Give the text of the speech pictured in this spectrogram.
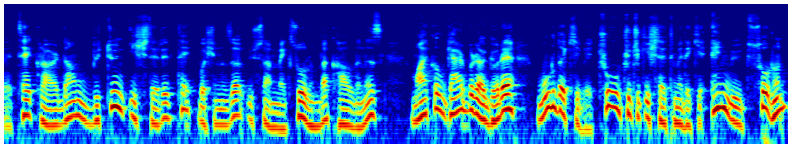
ve tekrardan bütün işleri tek başınıza üstlenmek zorunda kaldınız. Michael Gerber'a göre buradaki ve çoğu küçük işletmedeki en büyük sorun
